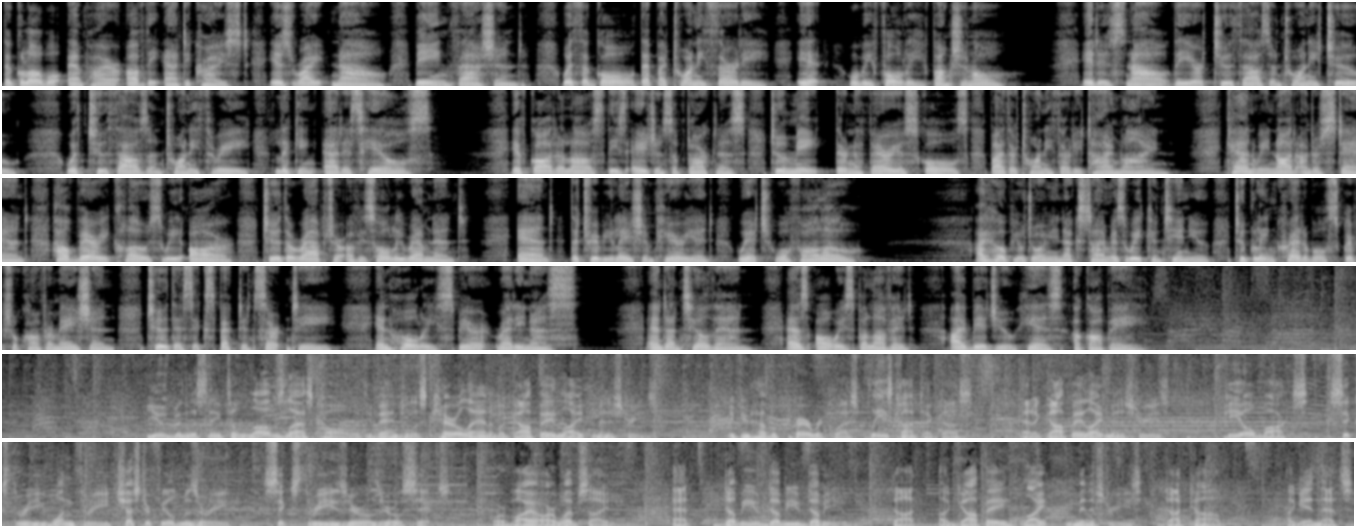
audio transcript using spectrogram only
the global empire of the Antichrist is right now being fashioned with the goal that by 2030 it will be fully functional. It is now the year 2022, with 2023 licking at its heels. If God allows these agents of darkness to meet their nefarious goals by their 2030 timeline, can we not understand how very close we are to the rapture of his holy remnant and the tribulation period which will follow? I hope you'll join me next time as we continue to glean credible scriptural confirmation to this expectant certainty in Holy Spirit readiness. And until then, as always, beloved, I bid you his agape. You've been listening to Love's Last Call with evangelist Carol Ann of Agape Light Ministries. If you have a prayer request, please contact us at Agape Light Ministries, P.O. Box 6313, Chesterfield, Missouri 63006, or via our website at www.agapelightministries.com. Again, that's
